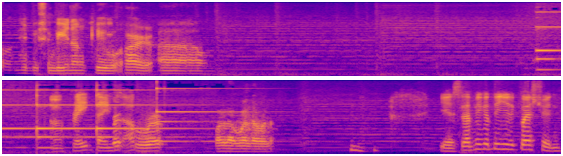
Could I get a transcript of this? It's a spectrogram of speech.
Ano ibig sabihin ng QR? Um, I'm time's up. wala, wala, wala. Yes, let me continue the question.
